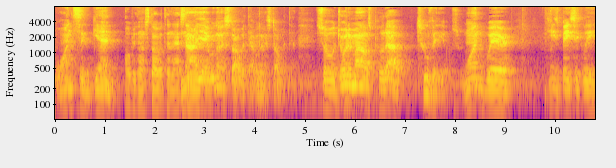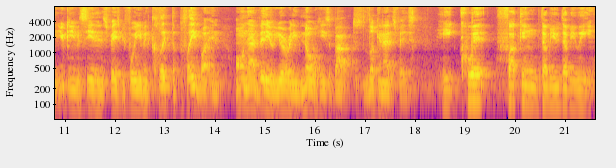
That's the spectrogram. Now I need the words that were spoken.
once again. Oh, we're gonna start with the nasty. Nah, yeah, we're gonna start with that. We're gonna start with that. So Jordan Myles put out two videos. One where he's basically you can even see it in his face before you even click the play button on that video. You already know what he's about just looking at his face. He quit fucking WWE.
